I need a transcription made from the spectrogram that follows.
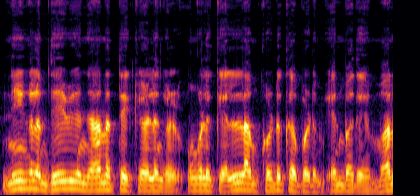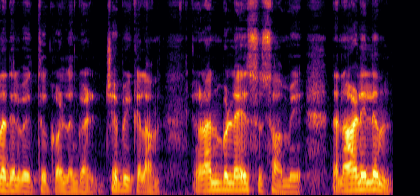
நீங்களும் தெய்வீக ஞானத்தை கேளுங்கள். உங்களுக்கு எல்லாம் கொடுக்கப்படும் என்பதை மனதில் வைத்துக் கொள்ளுங்கள். ஜெபிக்கலாம். எங்கள் அன்புள்ள இயேசு சுவாமி இந்த நாளிலும்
